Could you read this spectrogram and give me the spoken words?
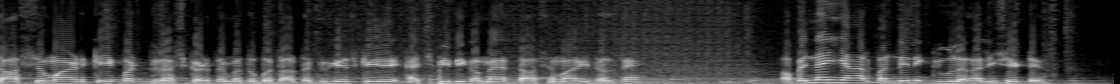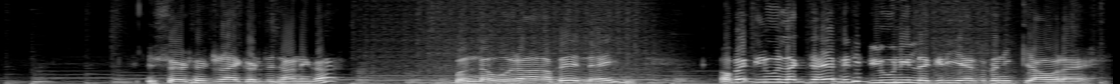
ताश से मार के एक बार रश करते हैं, मैं तो बताता क्योंकि इसके एचपी भी कम है ताश से मार ही चलते हैं। अबे नहीं यार, बंदे ने ग्लू लगा ली शिट इस साइड से ट्राई करते जाने का। बंदा हो रहा, अबे नहीं। अबे ग्लू लग जाए, मेरी ग्लू नहीं लग रही यार, पता नहीं क्या हो रहा है।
